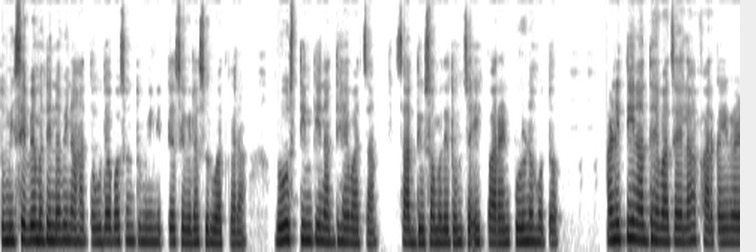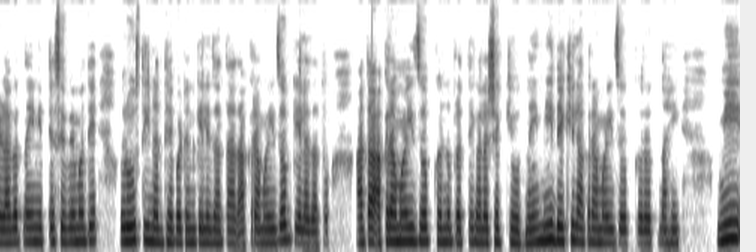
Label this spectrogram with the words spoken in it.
तुम्ही सेवेमध्ये नवीन आहात तर उद्यापासून तुम्ही नित्य सेवेला सुरुवात करा. रोज तीन तीन अध्याय वाचा. सात दिवसामध्ये तुमचं एक पारायण पूर्ण होतं. आणि तीन अध्याय वाचायला फार काही वेळ लागत नाही. नित्यसेवेमध्ये रोज तीन अध्याय पठण केले जातात. अकरा माळी जप केला जातो. आता अकरा माळी जप करणं प्रत्येकाला शक्य होत नाही. मी देखील अकरा माळी जप करत नाही. मी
